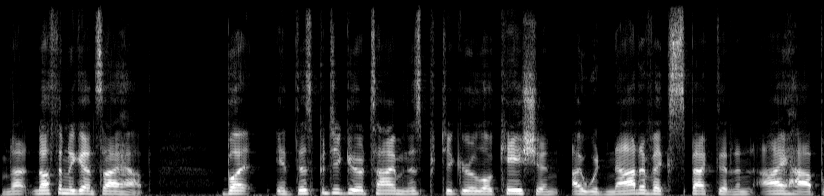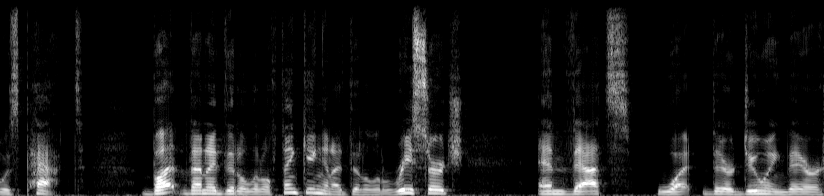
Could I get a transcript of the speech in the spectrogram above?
I'm not nothing against IHOP. But at this particular time in this particular location, I would not have expected an IHOP was packed. But then I did a little thinking and I did a little research and that's what they're doing. They are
